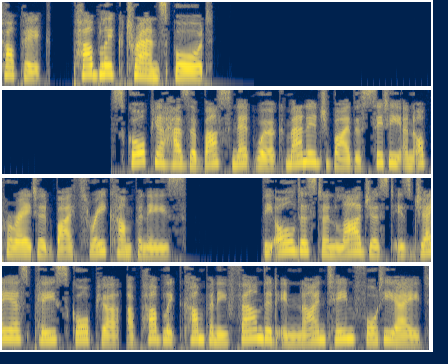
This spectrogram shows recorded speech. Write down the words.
Topic: Public transport. Skopje has a bus network managed by the city and operated by three companies. The oldest and largest is JSP Skopje, a public company founded in 1948.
